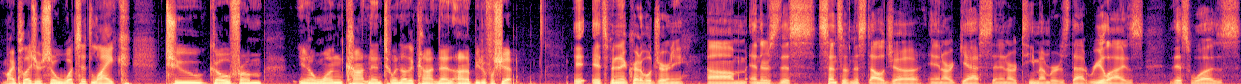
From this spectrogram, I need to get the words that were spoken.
My pleasure. So, what's it like to go from you know one continent to another continent on a beautiful ship? It, has been an incredible journey. Um, and there's this sense of nostalgia in our guests and in our team members that realize this was,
